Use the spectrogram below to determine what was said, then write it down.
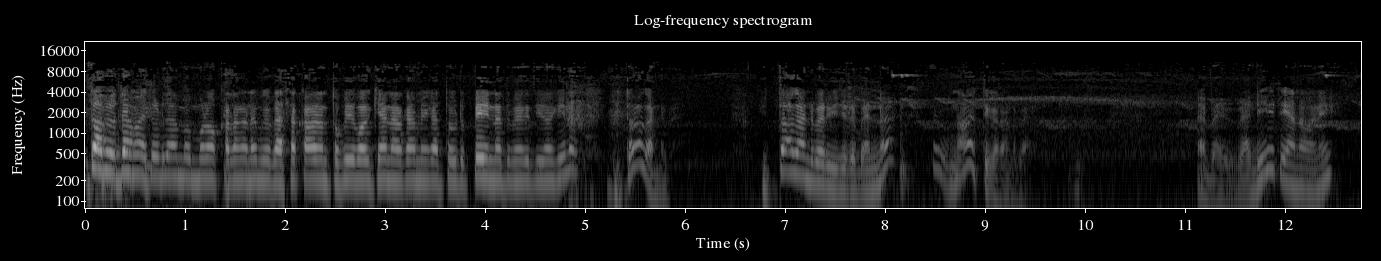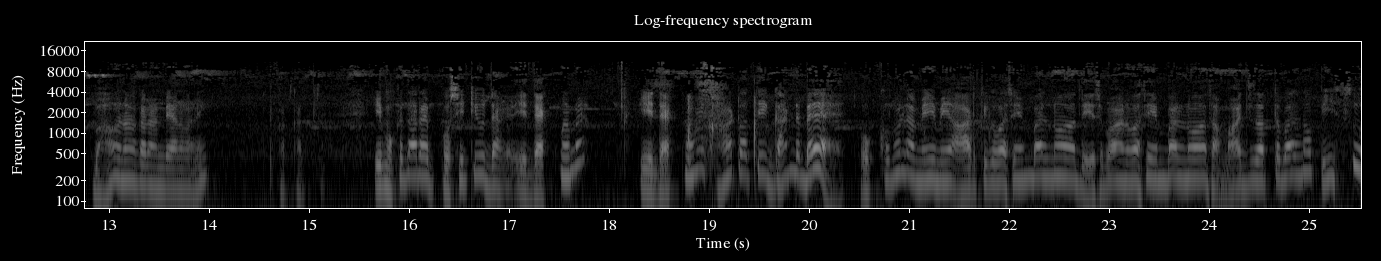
තමයි දැම ඒතකොට දැන් මොනවක් කරගෙන මේ වැසකාරන් තොපේ වගේ කියන අරක මේකත් උඩ පේන්නේ නැද්ද මේක තියෙනවා කියලා හිතා ගන්න බෑ හිතා ගන්න බැරි විදිහට බැන්න නාස්ති කරන්න බෑ හැබැයි වැඩේට යනවනේ භාවනා කරන්න යනවනේ මොකක්වත් ඒ මොකද අර පොසිටිව් ඒ දැක්මම ඒ දැක්මම කාටවත් ඒක ගන්න බෑ. ඔක්කොමලා මේ මේ ආර්ථික වශයෙන් බලනවා, දේශපාලන වශයෙන් බලනවා, සමාජ තත්ත්ව බලනවා පිස්සු.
